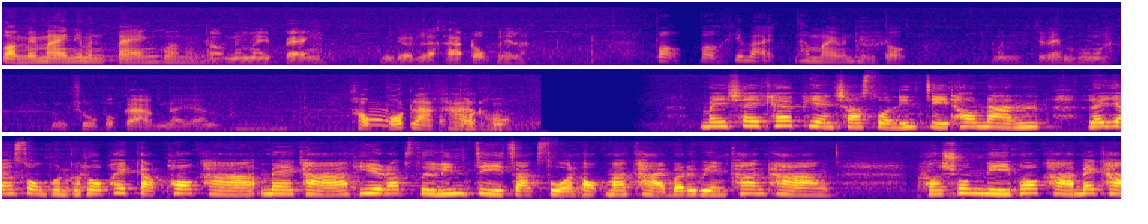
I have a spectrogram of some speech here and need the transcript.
ตอนใหม่ๆนี่มันแปลงกว่ามันตอนในไม่แป้งเดี๋ยวราคาตกเลยล่ะบอกบอกที่ว่าทำไมมันถึงตก มันจะได้หัวมันสู้โปรกรามได้กัน เขากดราคาโคตรเขาไม่ใช่แค่เพียงชาวสวนลิ้นจี่เท่านั้น และยังส่งผลกระทบให้กับพ่อค้า แม่ค้าที่รับซื้อลิ้นจี่จากสวนออกมาขายบริเวณข้างทาง เพราะช่วงนี้พ่อค้าแม่ค้า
